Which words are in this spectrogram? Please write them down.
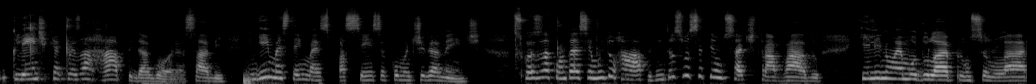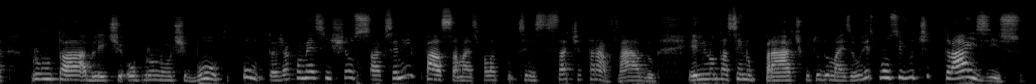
O cliente quer coisa rápida agora, sabe? Ninguém mais tem mais paciência como antigamente. As coisas acontecem muito rápido. Então, se você tem um site travado, que ele não é modular para um celular, para um tablet ou para um notebook, puta, já começa a encher o saco. Você nem passa mais, fala, putz, esse site é travado, ele não está sendo prático e tudo mais. O responsivo te traz isso.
